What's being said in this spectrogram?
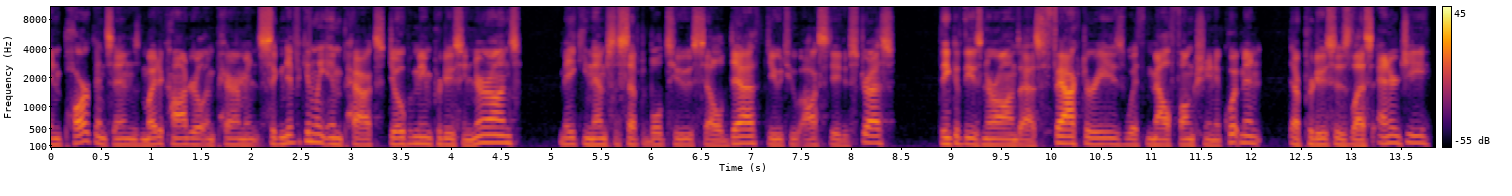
In Parkinson's, mitochondrial impairment significantly impacts dopamine producing neurons, making them susceptible to cell death due to oxidative stress. Think of these neurons as factories with malfunctioning equipment that produces less energy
